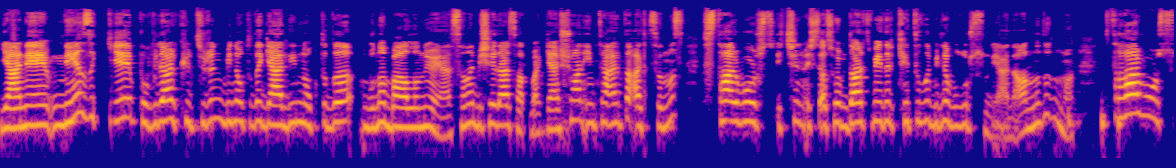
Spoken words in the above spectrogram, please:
Yani ne yazık ki popüler kültürün bir noktada geldiği noktada buna bağlanıyor yani sana bir şeyler satmak. Yani şu an internette açsanız Star Wars için işte atıyorum Darth Vader kettle'ı bile bulursun yani anladın mı? Star Wars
